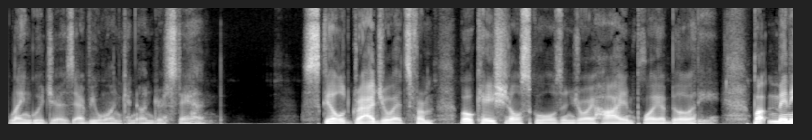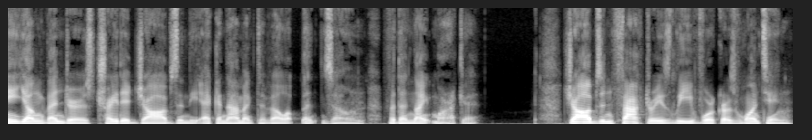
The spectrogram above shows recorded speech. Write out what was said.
languages everyone can understand. Skilled graduates from vocational schools enjoy high employability, but many young vendors traded jobs in the economic development zone for the night market. Jobs in factories leave workers wanting,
